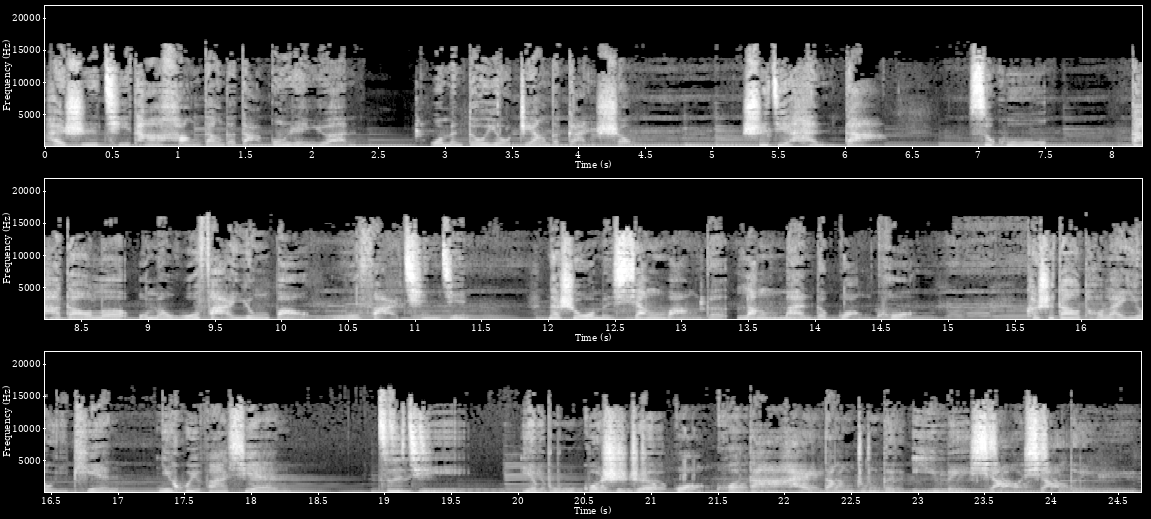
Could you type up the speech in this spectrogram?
还是其他行当的打工人员，我们都有这样的感受。世界很大，似乎大到了我们无法拥抱、无法亲近。那是我们向往的浪漫的广阔。可是到头来有一天，你会发现，自己也不过是这广阔大海当中的一尾小小的鱼，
